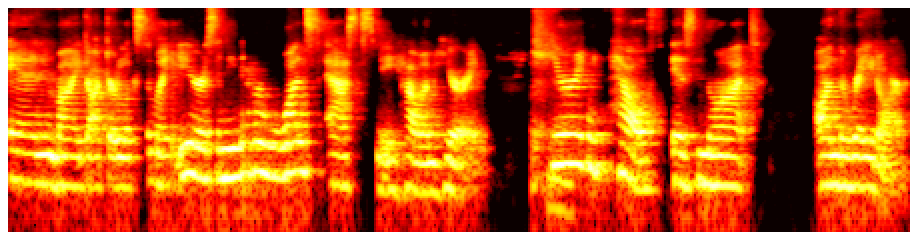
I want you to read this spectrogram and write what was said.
and my doctor looks in my ears, and he never once asks me how I'm hearing. Hearing health is not on the radar.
